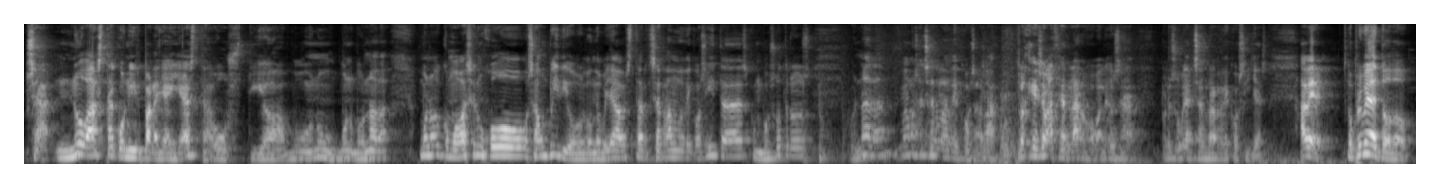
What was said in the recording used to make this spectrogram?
O sea, no basta con ir para allá y ya está. Hostia, bueno, bueno, pues nada. Bueno, como va a ser un juego, o sea, un vídeo donde voy a estar charlando de cositas con vosotros, pues nada, vamos a charlar de cosas, va. Porque se va a hacer largo, ¿vale? O sea, por eso voy a charlar de cosillas. A ver, lo primero de todo...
